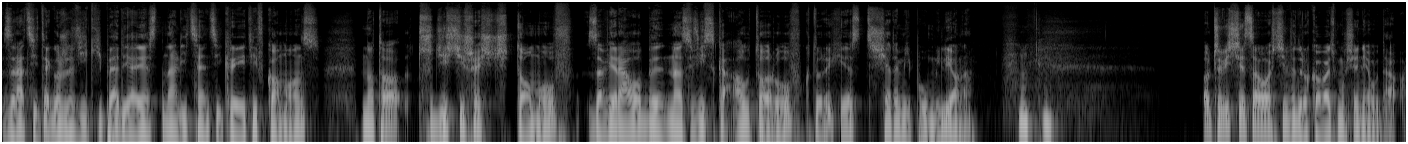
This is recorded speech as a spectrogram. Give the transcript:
z racji tego, że Wikipedia jest na licencji Creative Commons, no to 36 tomów zawierałoby nazwiska autorów, których jest 7,5 miliona. Oczywiście całości wydrukować mu się nie udało.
